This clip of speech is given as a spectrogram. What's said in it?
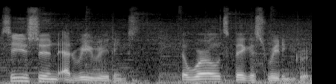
See you soon at Rereadings, the world's biggest reading group.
